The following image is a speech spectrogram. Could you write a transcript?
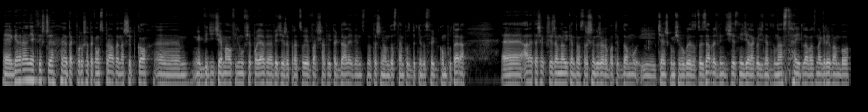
E, generalnie jak jeszcze e, tak poruszę taką sprawę na szybko, e, jak widzicie mało filmów się pojawia, wiecie, że pracuję w Warszawie i tak dalej, więc no też nie mam dostępu zbytnio do swojego komputera, ale też jak przyjeżdżam na weekend, mam strasznie dużo roboty w domu i ciężko mi się w ogóle za coś zabrać, więc dzisiaj jest niedziela, godzina 12 i dla Was nagrywam, bo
